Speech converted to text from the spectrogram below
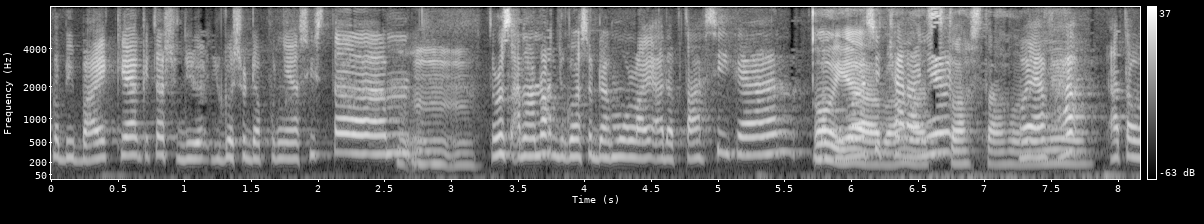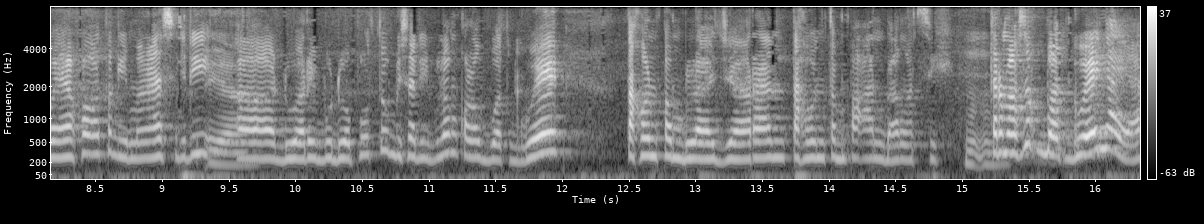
lebih baik ya, kita sudah, juga sudah punya sistem. Hmm, Terus anak-anak juga sudah mulai adaptasi kan. Oh iya, sih caranya setelah setahun WFH ini. atau WFO atau gimana sih? Jadi Iya. eh, 2020 tuh bisa dibilang kalau buat gue tahun pembelajaran, tahun tempaan banget sih. Termasuk buat gue nya ya.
